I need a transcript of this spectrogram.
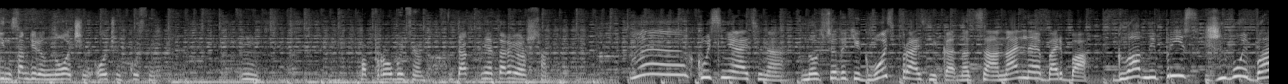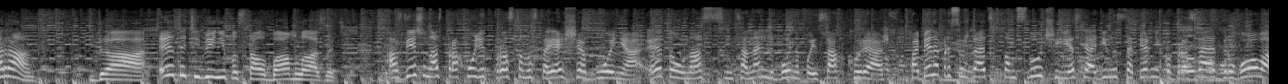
И на самом деле он очень-очень вкусный. М, Попробуйте. Так не оторвешься. Ммм, вкуснятина! Но все-таки гвоздь праздника – национальная борьба. Главный приз – живой баран. Да, это тебе не по столбам лазать. А здесь у нас проходит просто настоящая бойня. Это у нас национальный бой на поясах куряж. Победа присуждается в том случае, если один из соперников бросает другого,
